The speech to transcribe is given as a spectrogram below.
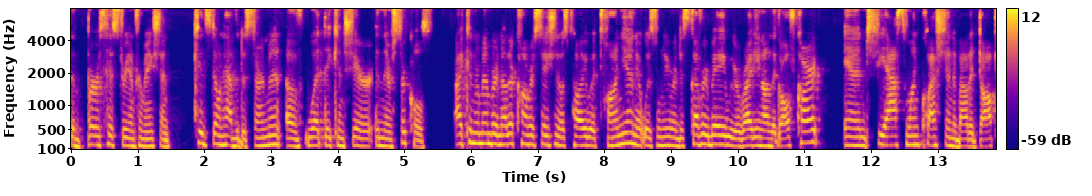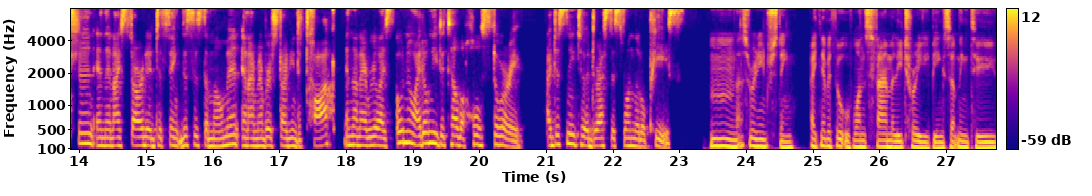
the birth history information. Kids don't have the discernment of what they can share in their circles. I can remember another conversation. It was probably with Tanya, and it was when we were in Discovery Bay. We were riding on the golf cart, and she asked one question about adoption and then i started to think this is the moment and i remember starting to talk and then i realized oh no i don't need to tell the whole story i just need to address this one little piece mm, that's really interesting i'd never thought of one's family tree being something to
